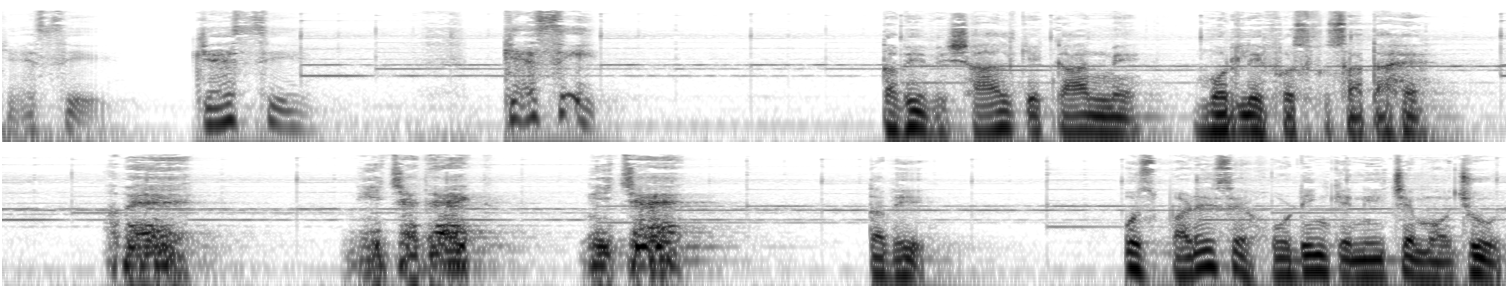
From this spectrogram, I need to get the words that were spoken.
कैसे कैसे कैसे? तभी विशाल के कान में मुरली फुसफुसाता है। अबे नीचे देख नीचे। तभी उस बड़े से होर्डिंग के नीचे मौजूद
